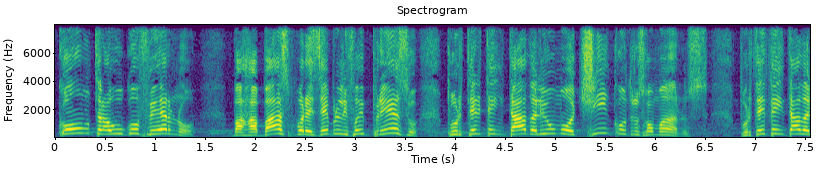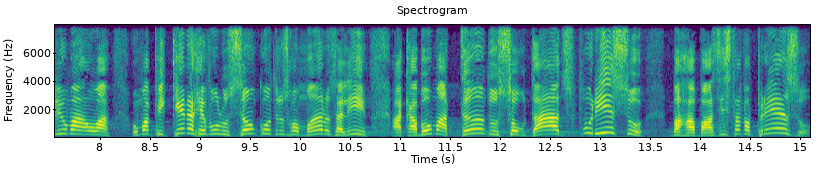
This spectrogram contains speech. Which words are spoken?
contra o governo. Barrabás, por exemplo, ele foi preso por ter tentado ali um motim contra os romanos, por ter tentado ali uma, uma, uma pequena revolução contra os romanos ali, acabou matando os soldados, por isso Barrabás estava preso.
